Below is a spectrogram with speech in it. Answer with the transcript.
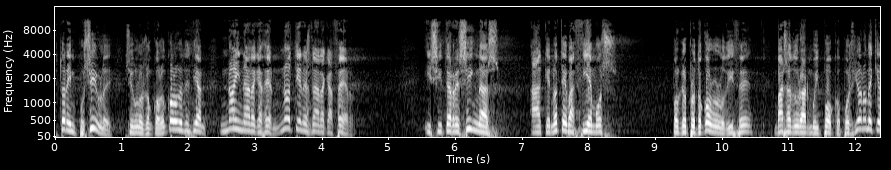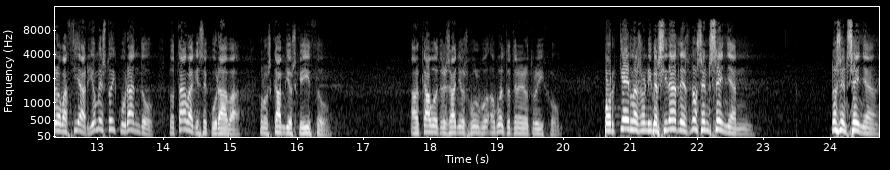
Esto era imposible, según los oncólogos. Decían, no hay nada que hacer, no tienes nada que hacer. Y si te resignas a que no te vaciemos, porque el protocolo lo dice, vas a durar muy poco. Pues yo no me quiero vaciar, yo me estoy curando. Notaba que se curaba con los cambios que hizo al cabo de tres años ha vuelto a tener otro hijo. ¿Por qué en las universidades no se enseñan, no se enseña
